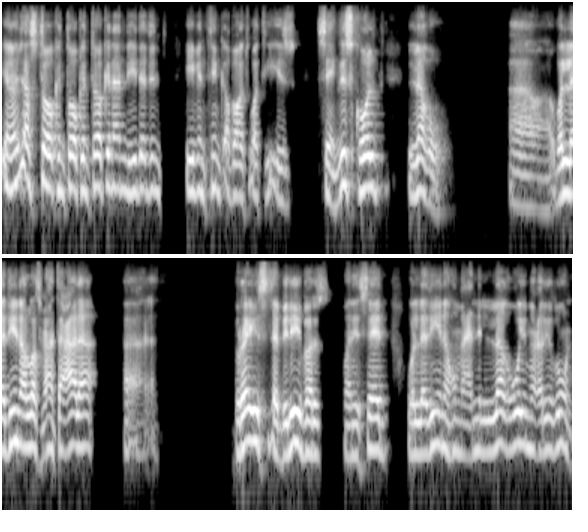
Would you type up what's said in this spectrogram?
You know, just talking, talking, talking, and he doesn't even think about what he is saying. This is called laghu. Uh, والذين Allah subhanahu wa ta'ala uh, praised the believers when he said والذين هم عن اللغو معرضون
